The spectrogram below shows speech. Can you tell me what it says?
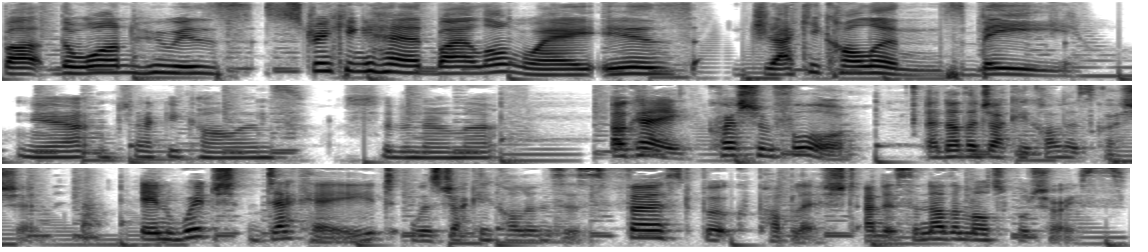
but the one who is streaking ahead by a long way is Jackie Collins, B. Yeah, Jackie Collins. Should have known that. Okay, question four. Another Jackie Collins question. In which decade was Jackie Collins' first book published? And it's another multiple choice.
